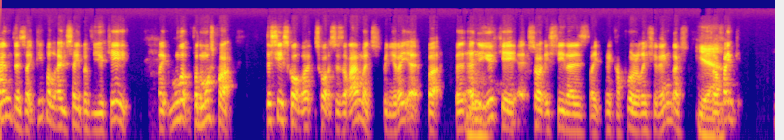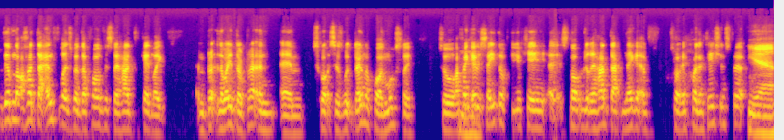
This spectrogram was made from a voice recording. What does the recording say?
found is like people outside of the UK, like for the most part, they see Scot- Scots as a language when you write it, but but mm. in the mm. UK, it's sort of seen as like like a poor relation English. Yeah. So I think they've not had that influence, but they've obviously had kind of like in Britain, the wider Britain, um, Scots is looked down upon mostly. So I think mm. outside of the UK, it's not really had that negative sort of connotations to it. Yeah,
